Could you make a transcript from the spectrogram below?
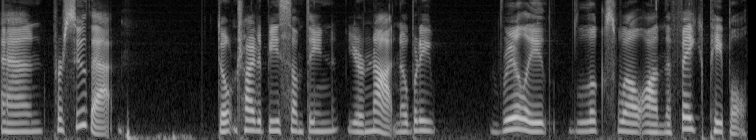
and pursue that. Don't try to be something you're not. Nobody really looks well on the fake people.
